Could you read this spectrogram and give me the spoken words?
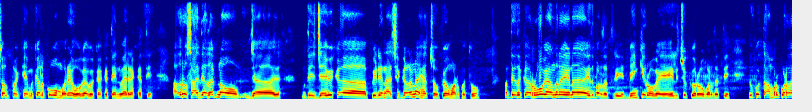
ಸ್ವಲ್ಪ ಕೆಮಿಕಲ್ಗೂ ಮೊರೆ ಹೋಗಬೇಕಾಕೈತಿ, ಅನಿವಾರ್ಯ ಆಕೈತಿ. ಆದರೂ ಸಾಧ್ಯ ಆದಟ್ಟು ನಾವು ಜ, ಮತ್ತು ಈ ಜೈವಿಕ ಪೀಡಿನಾಶಕಗಳನ್ನ ಹೆಚ್ಚು ಉಪಯೋಗ ಮಾಡ್ಕೋತೀವಿ. ಮತ್ತು ಇದಕ್ಕೆ ರೋಗ ಅಂದ್ರೆ ಏನು, ಇದು ಬರ್ತೈತಿ ರೀ ಬೆಂಕಿ ರೋಗ, ಎಲಿ ಚುಕ್ಕಿ ರೋಗ ಬರ್ತೈತಿ. ಇವಕ್ಕೂ ತಾಮ್ರ ಕೊಡದ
